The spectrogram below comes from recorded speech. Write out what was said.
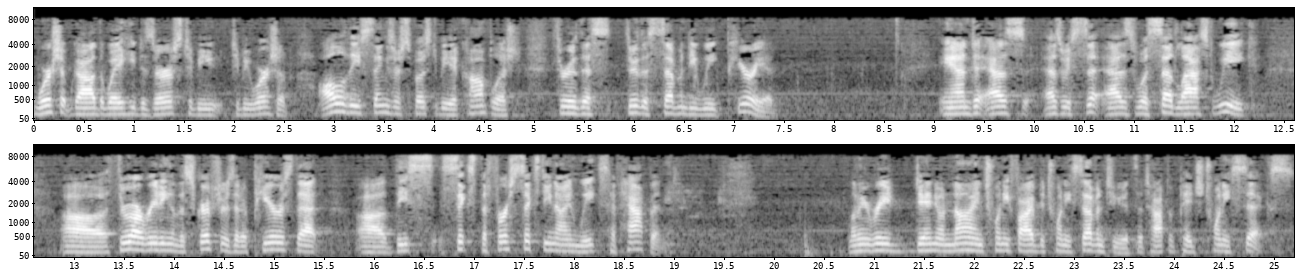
worship God the way He deserves to be to be worshipped. All of these things are supposed to be accomplished through this through this 70 week period. And as as we as was said last week, uh, through our reading of the scriptures, it appears that uh, these six the first 69 weeks have happened. Let me read Daniel 9, 25 to 27 to you. It's the top of page 26.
